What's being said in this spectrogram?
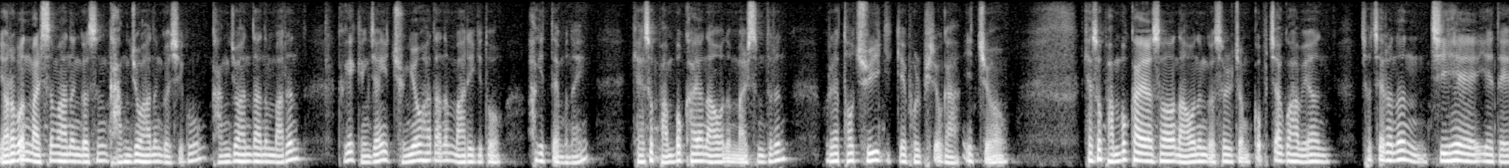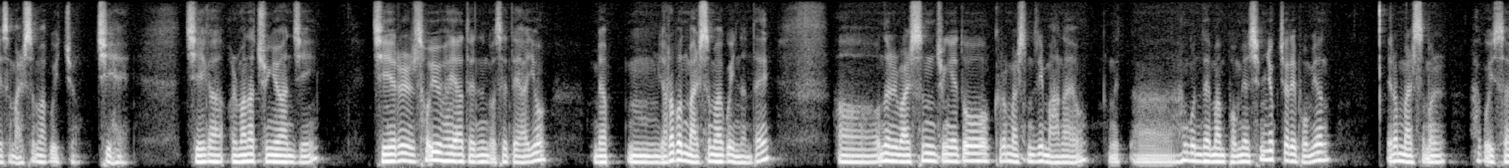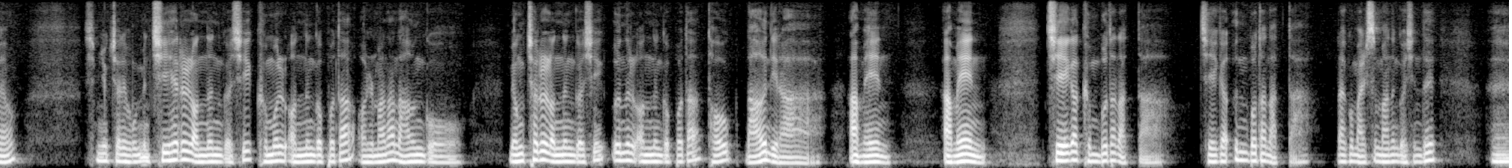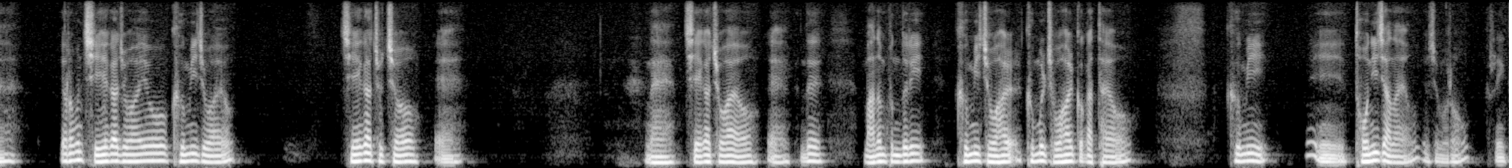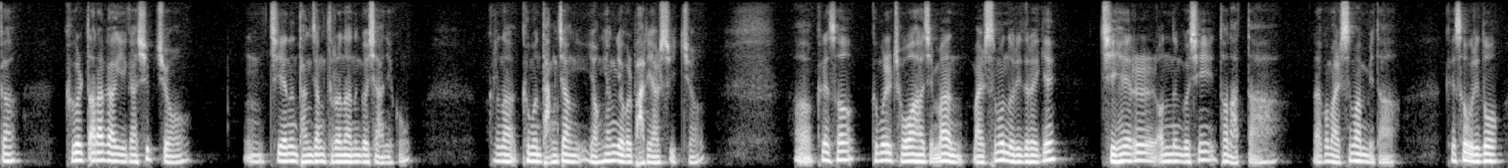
여러 번 말씀하는 것은 강조하는 것이고 강조한다는 말은 그게 굉장히 중요하다는 말이기도 하기 때문에 계속 반복하여 나오는 말씀들은 우리가 더 주의 깊게 볼 필요가 있죠. 계속 반복하여서 나오는 것을 좀 꼽자고 하면 첫째로는 지혜에 대해서 말씀하고 있죠. 지혜. 지혜가 얼마나 중요한지 지혜를 소유해야 되는 것에 대하여 몇 음, 여러 번 말씀하고 있는데 어, 오늘 말씀 중에도 그런 말씀들이 많아요. 근데, 아, 한 군데만 보면 16절에 보면 이런 말씀을 하고 있어요. 16절에 보면 지혜를 얻는 것이 금을 얻는 것보다 얼마나 나은고 명철을 얻는 것이 은을 얻는 것보다 더욱 나으니라. 아멘. 아멘. 지혜가 금보다 낫다. 지혜가 은보다 낫다. 라고 말씀하는 것인데 에, 여러분 지혜가 좋아요? 금이 좋아요? 지혜가 좋죠. 예. 네, 지혜가 좋아요. 예. 근데 많은 분들이 금이 좋아할 금을 좋아할 것 같아요. 금이 이 돈이잖아요, 요즘으로. 그러니까 그걸 따라가기가 쉽죠. 음, 지혜는 당장 드러나는 것이 아니고, 그러나 금은 당장 영향력을 발휘할 수 있죠. 어, 그래서 금을 좋아하지만 말씀은 우리들에게 지혜를 얻는 것이 더 낫다라고 말씀합니다. 그래서 우리도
